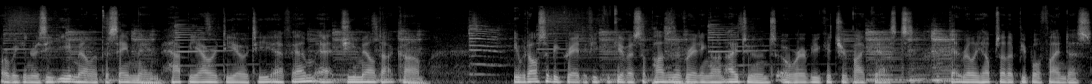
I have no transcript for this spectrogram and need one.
or we can receive email at the same name, happyhourdotfm at gmail.com. It would also be great if you could give us a positive rating on iTunes or wherever you get your podcasts. That really helps other people find us.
